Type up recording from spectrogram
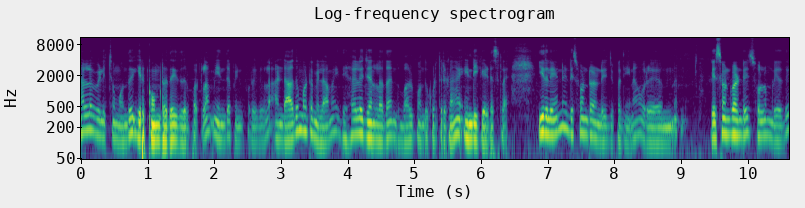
நல்ல வெளிச்சம் வந்து இருக்கும்ன்றது எதிர்பார்க்கலாம் இந்த பின்புற இதில். அண்ட் அது மட்டும் இல்லாமல் இது ஹெலோஜனில் தான் இந்த பல்ப் வந்து கொடுத்துருக்காங்க இண்டிகேட்டர்ஸில் இதில் என்ன டிஸ்அட்வான்டேஜ் பார்த்தீங்கன்னா ஒரு டிஸ்அட்வான்டேஜ் சொல்ல முடியாது.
